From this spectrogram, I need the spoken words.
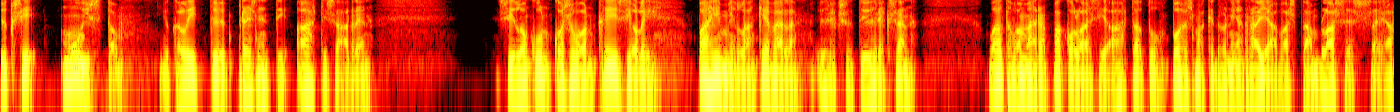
yksi muisto, joka liittyy presidentti Ahtisaaren silloin, kun Kosovon kriisi oli pahimmillaan keväällä 1999, valtava määrä pakolaisia ahtautui Pohjois-Makedonian rajaa vastaan Blasessa ja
